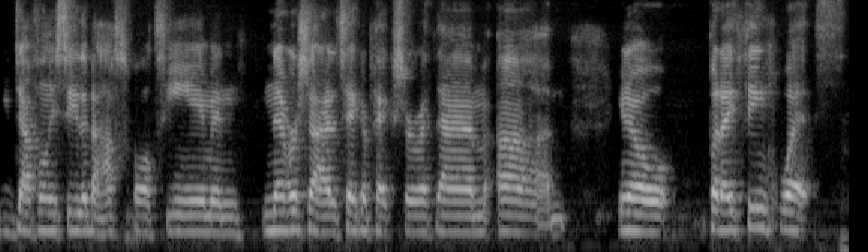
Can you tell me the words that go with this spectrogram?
You definitely see the basketball team and never shy to take a picture with them. Um, you know, but I think what's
